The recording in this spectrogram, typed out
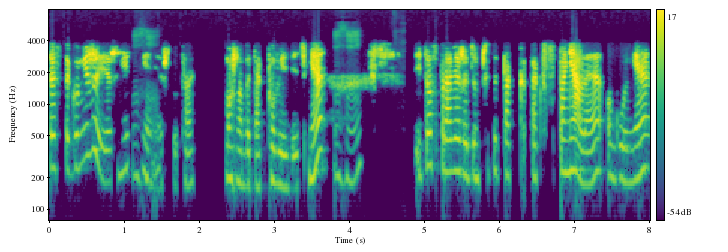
bez tego nie żyjesz, nie istniejesz tutaj. Można by tak powiedzieć, nie? Mhm. I to sprawia, że Duńczycy tak, tak wspaniale ogólnie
